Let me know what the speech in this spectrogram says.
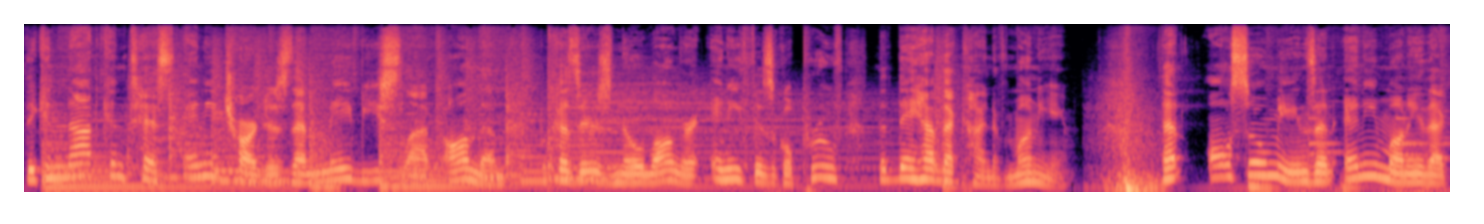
they cannot contest any charges that may be slapped on them because there is no longer any physical proof that they have that kind of money. That also means that any money that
